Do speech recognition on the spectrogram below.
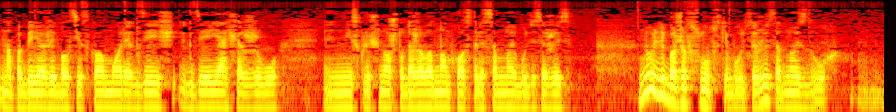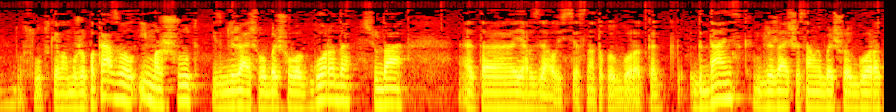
на побережье Балтийского моря, где, где я сейчас живу. Не исключено, что даже в одном хостеле со мной будете жить. Ну, либо же в Слупске будете жить, одно из двух. В Слупске я вам уже показывал. И маршрут из ближайшего большого города сюда. Это я взял, естественно, такой город, как Гданьск, ближайший самый большой город,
